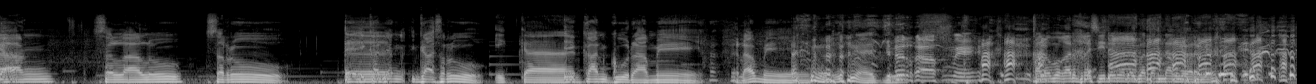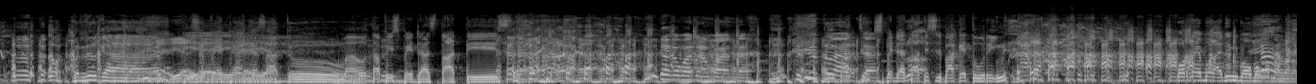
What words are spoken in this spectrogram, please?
yang selalu seru? Eh, ikan yang enggak seru. Ikan. Ikan gurame. Rame. Ngaji. Rame. Kalau bukan presiden udah gue tendang nih orangnya. Oh, bener kan? Iya, iya, Sepedanya iya, iya. satu. Mau tapi sepeda statis. Gak ke mana-mana. Itu aja. sepeda statis dipakai touring. Portable aja dibawa-bawa Nah, ke mana-mana.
